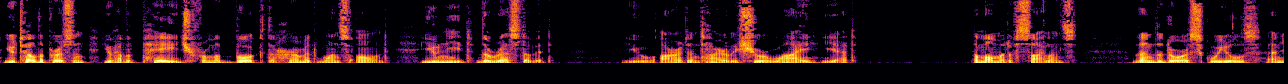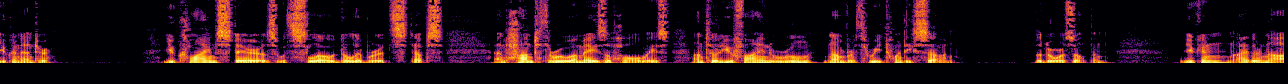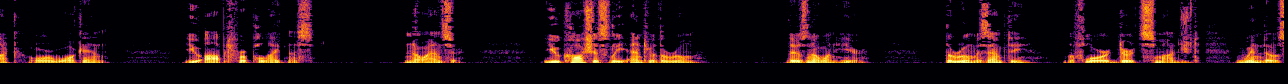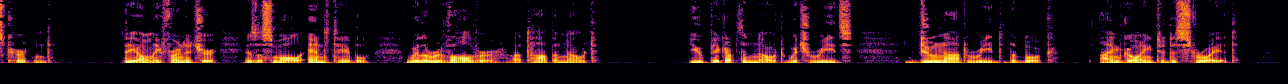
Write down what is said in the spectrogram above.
You tell the person you have a page from a book the hermit once owned. You need the rest of it. You aren't entirely sure why yet. A moment of silence. Then the door squeals and you can enter. You climb stairs with slow, deliberate steps and hunt through a maze of hallways until you find room number 327. The doors open. You can either knock or walk in. You opt for politeness. No answer. You cautiously enter the room. There's no one here. The room is empty, the floor dirt-smudged, windows curtained. The only furniture is a small end table with a revolver atop a note. You pick up the note, which reads, Do not read the book. I'm going to destroy it.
